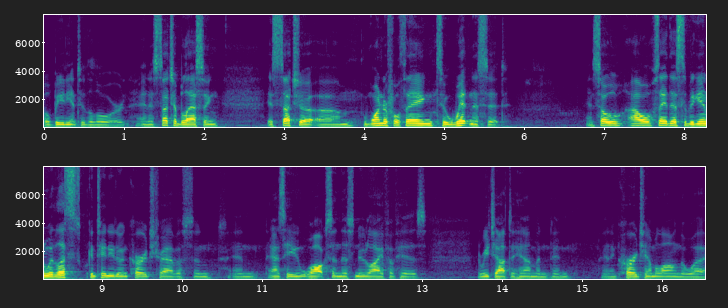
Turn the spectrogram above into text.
obedient to the Lord. And it's such a blessing. It's such a um, wonderful thing to witness it. And so I'll say this to begin with. Let's continue to encourage Travis and, and as he walks in this new life of his, reach out to him and, and, and encourage him along the way.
